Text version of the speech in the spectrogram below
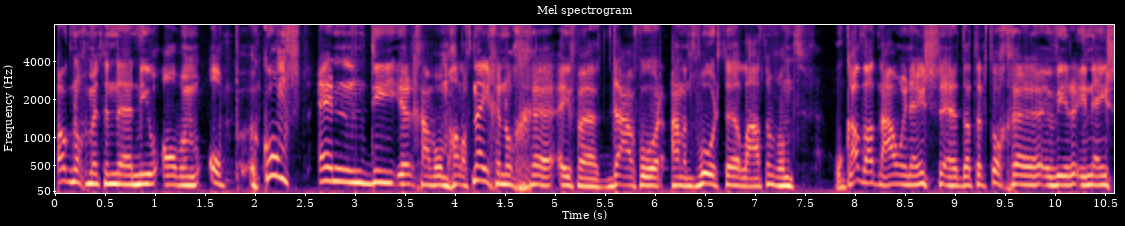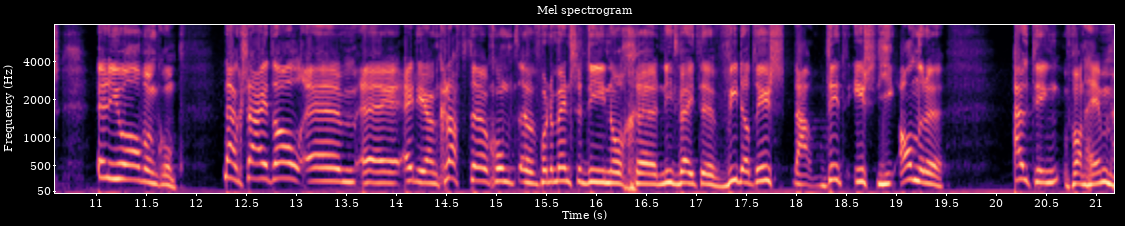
Ook nog met een eh, nieuw album op komst. En die eh, gaan we om half negen nog eh, even daarvoor aan het woord laten. Want hoe kan dat nou ineens? dat er toch weer ineens een nieuw album komt. Nou, ik zei het al. ehm eh, Adrian Kraft komt voor de mensen die nog niet weten wie dat is. Nou, dit is die andere uiting van hem.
